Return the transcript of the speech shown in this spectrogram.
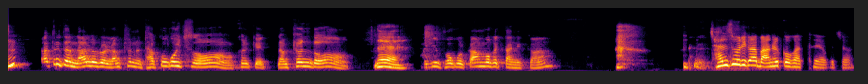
응? 따뜻한 난로를 남편은 다 끄고 있어. 그렇게 남편도 네. 자기 복을 까먹었다니까. 잔소리가 많을 것 같아요. 그죠?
